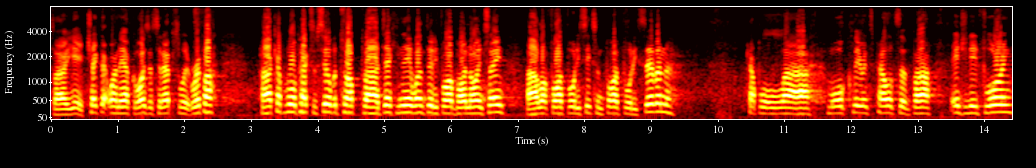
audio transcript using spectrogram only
So yeah, check that one out guys, it's an absolute ripper. Uh, a couple more packs of silver top uh, decking there, 135 by 19, uh, lot 546 and 547. A couple uh, more clearance pallets of uh, engineered flooring.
